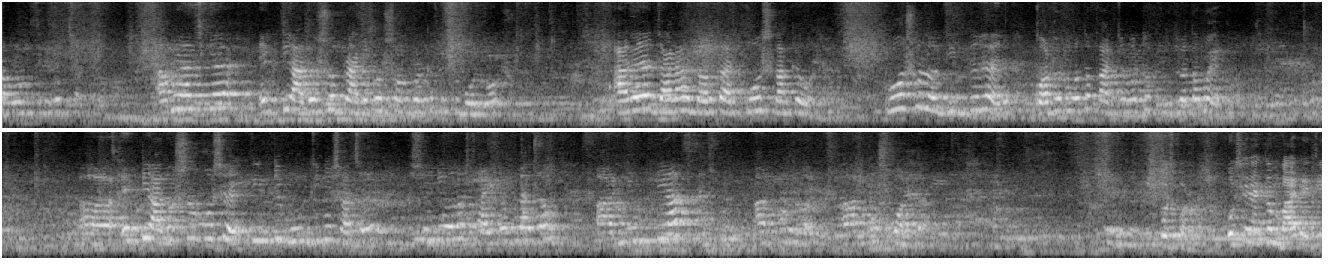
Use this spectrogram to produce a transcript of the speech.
নবম আমি আজকে একটি আদর্শ প্রাণীকোষ সম্পর্কে কিছু বলব। আগে জানা দরকার কোষ কাকে বলে। কোষ হলো জীবদেহের গঠনগত, কার্যগত, ক্ষুদ্রতম একক একটি আদর্শ কোষের তিনটি মূল জিনিস আছে, সেটি হলো সাইটোপ্লাজম আর নিউক্লিয়াস আর আর কোষ পর্দা কোষের একদম বাইরে যে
